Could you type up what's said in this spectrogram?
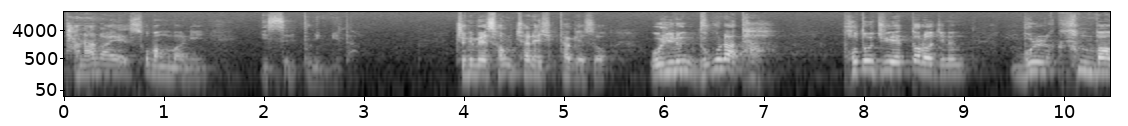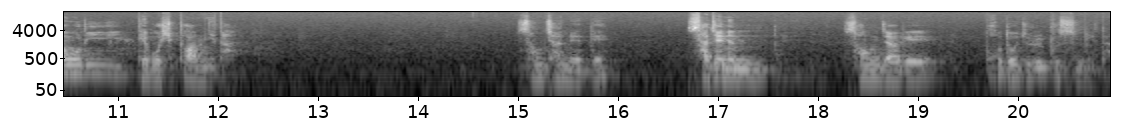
단 하나의 소망만이 있을 뿐입니다. 주님의 성찬의 식탁에서 우리는 누구나 다 포도주에 떨어지는 물 한 방울이 되고 싶어 합니다. 성찬례 때 사제는 성작에 포도주를 붓습니다.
